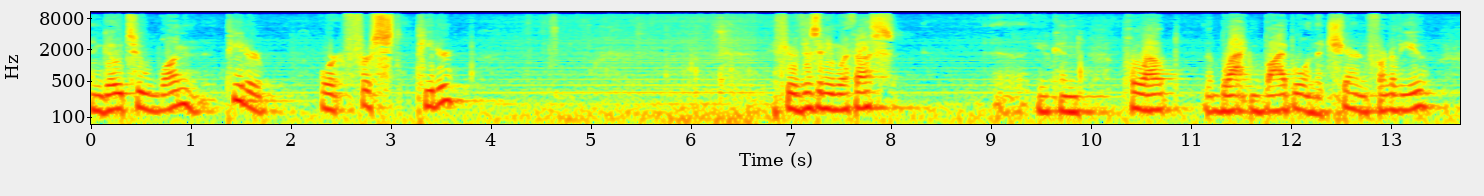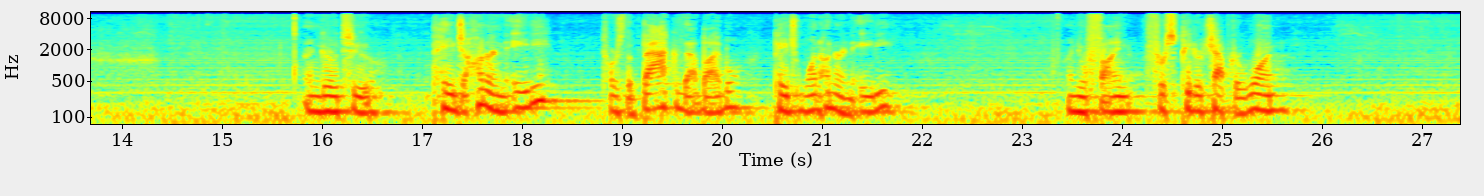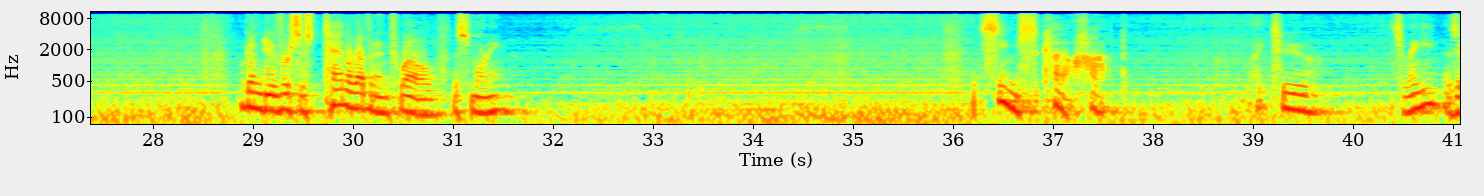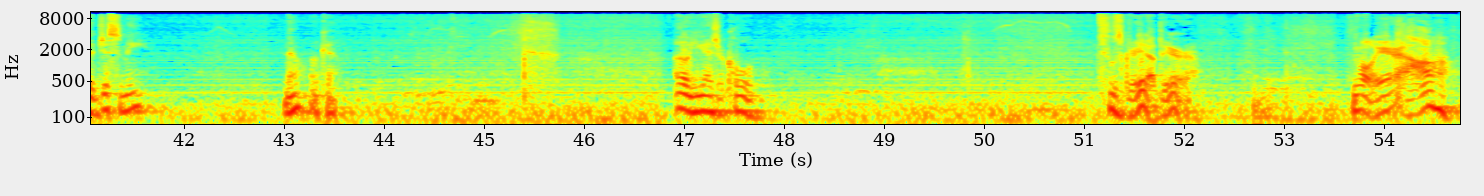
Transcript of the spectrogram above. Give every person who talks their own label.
Speaker 1: and go to 1 Peter or 1 Peter. If you're visiting with us, uh, you can pull out the black Bible in the chair in front of you and go to page 180 towards the back of that Bible, page 180. And you'll find 1 Peter chapter 1. We're going to do verses 10, 11, and 12 this morning. It seems kind of hot. Like to, it's ringing? Is it just me? No? Okay. Oh, you guys are cold. feels great up here. Oh, yeah.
